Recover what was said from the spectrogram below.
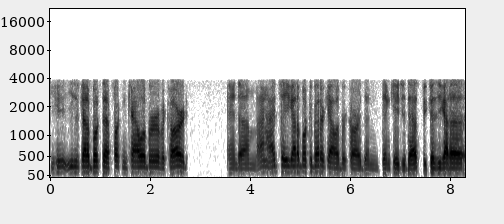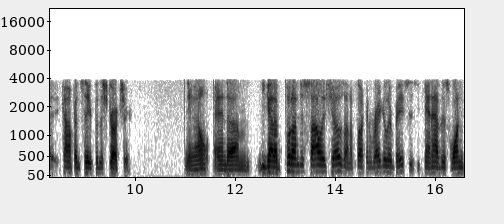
you, you just gotta book that fucking caliber of a card. And um I'd say you gotta book a better caliber card than than Cage of Death because you gotta compensate for the structure you know, and um you got to put on just solid shows on a fucking regular basis. You can't have this one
